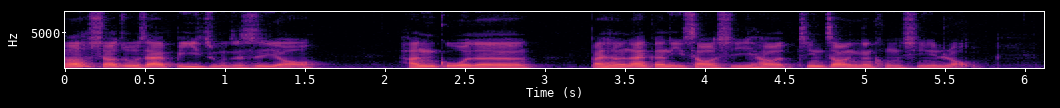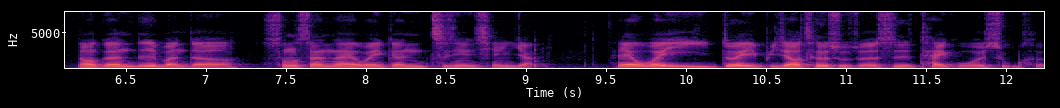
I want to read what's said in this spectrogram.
然后小组赛 B 组则是有韩国的白河娜跟李绍希，还有金昭莹跟孔欣荣，然后跟日本的松山奈未跟志田千阳。还有唯一一对比较特殊的是泰国的组合。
